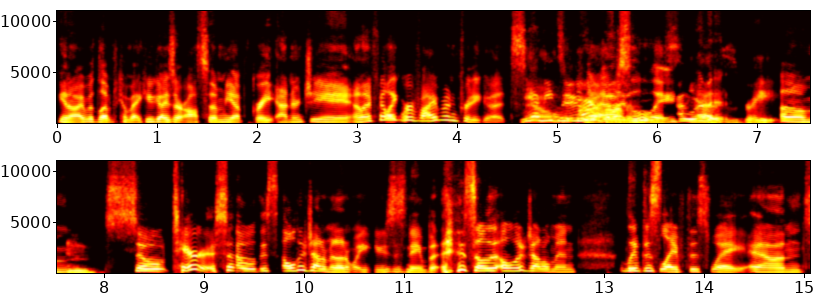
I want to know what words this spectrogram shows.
you know i would love to come back you guys are awesome you have great energy and i feel like we're vibing pretty good Yeah, me too. Yeah, yeah, absolutely I love yeah, it. this is great. um And- so Terry, so this older gentleman, I don't want to use his name, but so the older gentleman lived his life this way and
